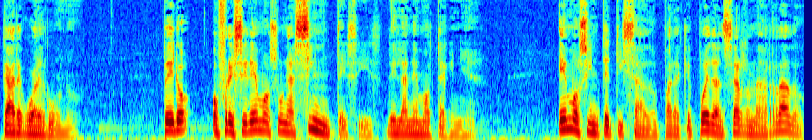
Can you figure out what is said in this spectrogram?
cargo alguno. Pero ofreceremos una síntesis de la mnemotecnia. Hemos sintetizado para que puedan ser narrados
